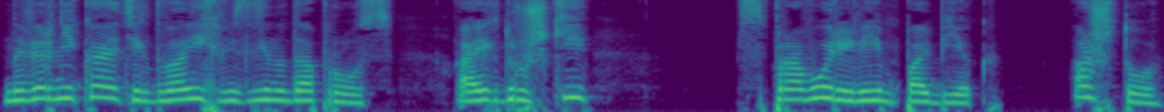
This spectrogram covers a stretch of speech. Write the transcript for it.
Наверняка этих двоих везли на допрос, а их дружки спроворили им побег. А что?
